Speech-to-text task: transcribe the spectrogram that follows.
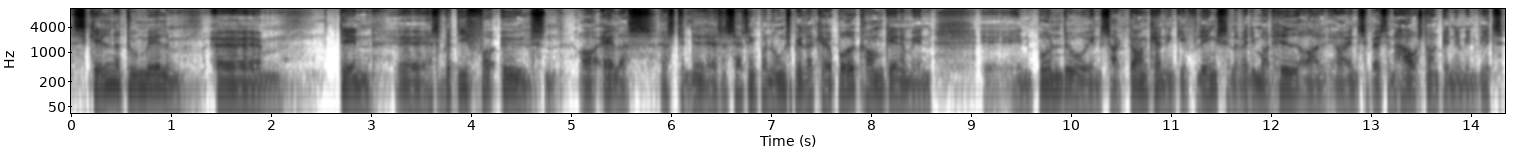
Skældner du mellem øh, den øh, altså værdiforøgelsen og alders, altså, den, altså satsning på nogle spillere, kan jo både komme gennem en, øh, en Bundu, en Zach Duncan, en Gif Links, eller hvad de måtte hedde, og en, og en Sebastian Hausner og en Benjamin Witt.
